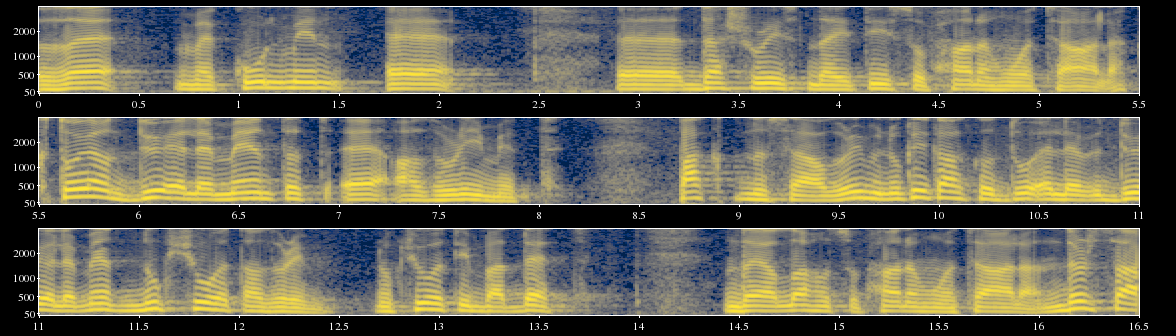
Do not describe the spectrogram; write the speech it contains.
dhe me kulmin e dashurisë ndaj Tij subhanehu ve teala. Këto janë dy elementët e adhurimit. Pra nëse adhurimi nuk i ka këto du ele dy elementë nuk quhet adhurim, nuk quhet ibadet ndaj Allahut subhanehu ve teala, ndërsa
